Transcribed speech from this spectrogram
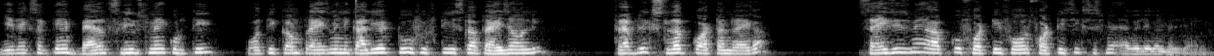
ये देख सकते हैं बेल स्लीव्स में कुर्ती बहुत ही कम प्राइस में निकाली है टू फिफ्टी इसका प्राइस है ओनली फैब्रिक स्लब कॉटन रहेगा। साइजेस में आपको फोर्टी फोर फोर्टी सिक्स इसमें अवेलेबल मिल जाएँगे।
